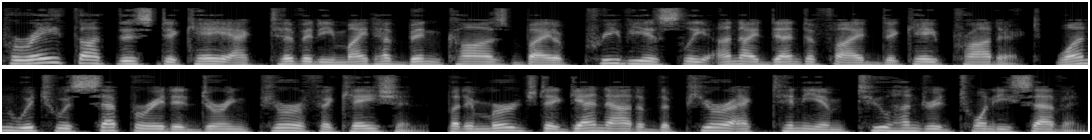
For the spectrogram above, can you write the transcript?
Perey thought this decay activity might have been caused by a previously unidentified decay product, one which was separated during purification, but emerged again out of the pure actinium-227.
